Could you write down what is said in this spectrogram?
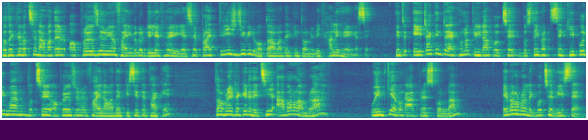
তো দেখতে পাচ্ছেন আমাদের অপ্রয়োজনীয় ফাইলগুলো ডিলিট হয়ে গেছে, প্রায় ত্রিশ জিবির মতো আমাদের কিন্তু অলরেডি খালি হয়ে গেছে। কিন্তু এইটা কিন্তু এখনও ক্লিন আপ হচ্ছে, বুঝতেই পারতেছেন কি পরিমাণ হচ্ছে অপ্রয়োজনীয় ফাইল আমাদের পিসিতে থাকে। তো আমরা এটা কেটে দিচ্ছি। আবারও আমরা উইন কি এবং আর প্রেস করলাম। এবার আমরা লিখব হচ্ছে recent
